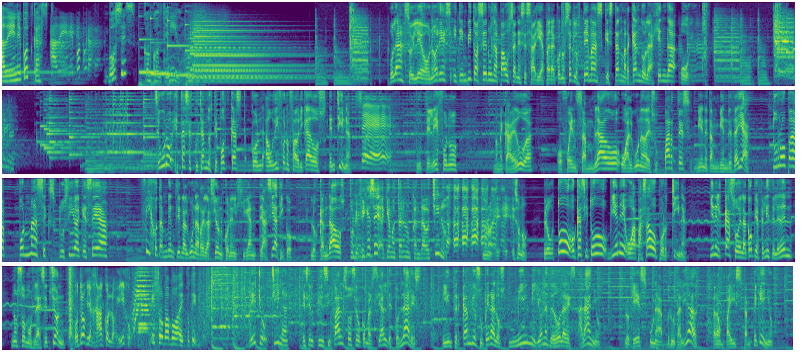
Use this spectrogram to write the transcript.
ADN Podcast. ADN Podcast. Voces con contenido. Hola, soy Leo Honores y te invito a hacer una pausa necesaria para conocer los temas que están marcando la agenda hoy. Seguro estás escuchando este podcast con audífonos fabricados en China. Sí. Tu teléfono, no me cabe duda, o fue ensamblado o alguna de sus partes viene también desde allá. Tu ropa, por más exclusiva que sea, fijo también tiene alguna relación con el gigante asiático. Los candados... Porque fíjese, aquí vamos a estar en un candado chino. No, no, eh, eh, eso no. Pero todo o casi todo viene o ha pasado por China. Y en el caso de la copia feliz del Edén, no somos la excepción. Otros viajaban con los hijos. Eso vamos a discutir. De hecho, China es el principal socio comercial de estos lares. El intercambio supera los mil millones de dólares al año, lo que es una brutalidad para un país tan pequeño.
